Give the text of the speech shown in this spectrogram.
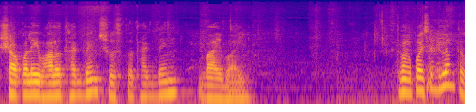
সকলেই ভালো থাকবেন, সুস্থ থাকবেন। Bye bye. তোমাকে পয়সা দিলাম তো?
